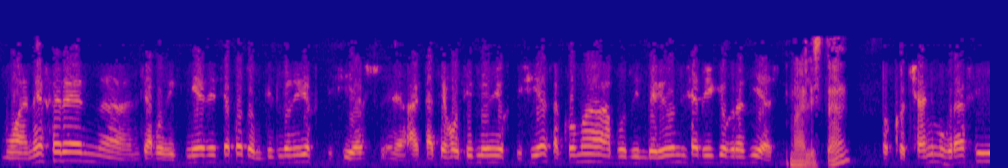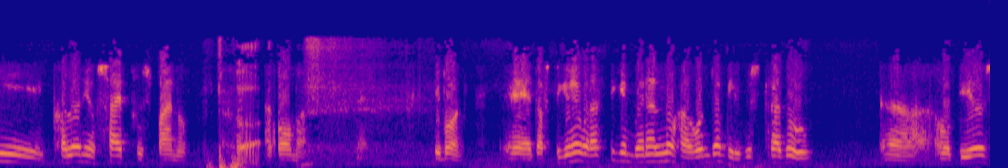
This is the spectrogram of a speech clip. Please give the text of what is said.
μου ανέφερε ε, και αποδεικνύεται και από τον τίτλο ιδιοκτησίας ε, κατέχω τίτλο ιδιοκτησίας ακόμα από την περίοδο της απεικιοκρατίας Μάλιστα. το κοτσάνι μου γράφει Colony of Cyprus πάνω ακόμα. Ναι. Λοιπόν, ε, το αυτοκίνητο αγοράστηκε από έναν λοχαγό του Αγγλικού στρατού, ε, ο οποίος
